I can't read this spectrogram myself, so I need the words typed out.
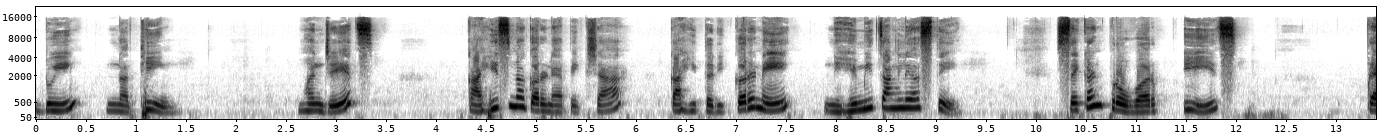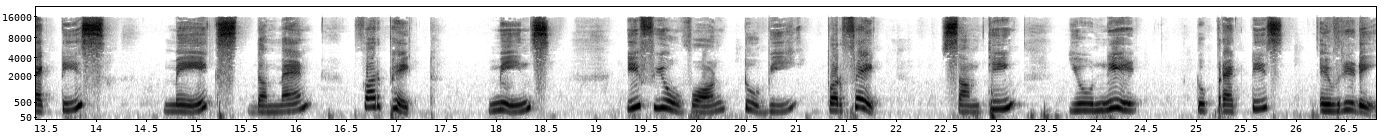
doing nothing म्हणजेच काहीच न करण्यापेक्षा काहीतरी करणे नेहमी चांगले असते. Second proverb is practice makes the man perfect means if you want to be perfect something you need to practice every day.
